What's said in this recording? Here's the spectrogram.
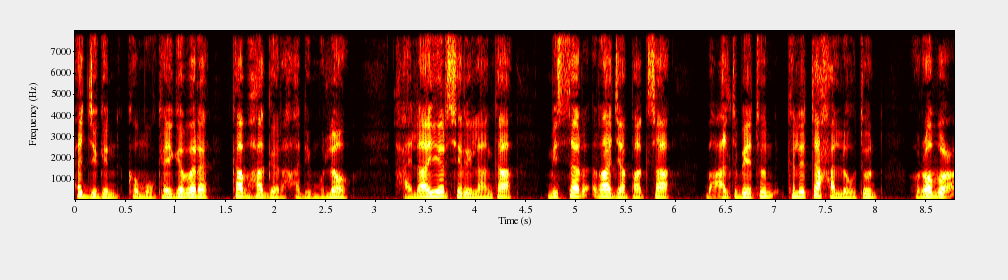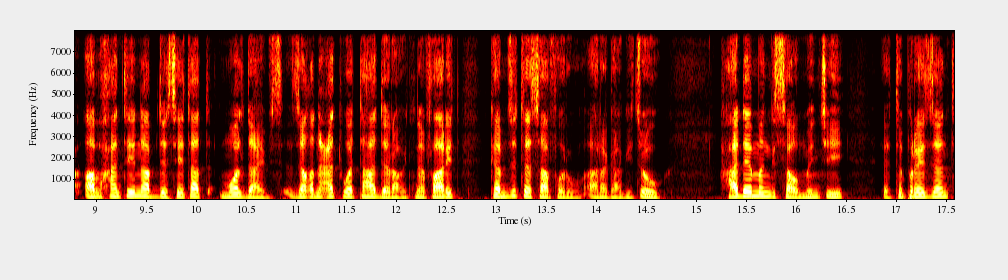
ሕጂ ግን ከምኡ ከይገበረ ካብ ሃገር ሃዲሙ ኣሎ ሓይሊ ኣየር ስሪላንካ ሚስተር ራጃፓክሳ በዓልቲ ቤቱን ክልተ ሓለውቱን ረቡዕ ኣብ ሓንቲ ናብ ደሴታት ሞልዳይቭስ ዘቕንዐት ወተሃደራዊት ነፋሪት ከም ዝተሳፈሩ ኣረጋጊጹ ሓደ መንግስታዊ ምንጪ እቲ ፕሬዝደንት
